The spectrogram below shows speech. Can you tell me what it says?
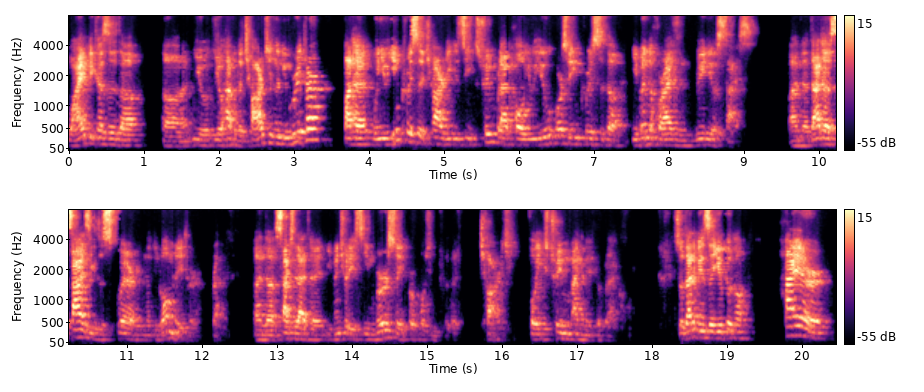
Why? Because the uh, you you have the charge in the numerator, but uh, when you increase the charge in the extreme black hole, you, also increase the event horizon radius size, and uh, that size is square in the denominator, right? And uh, such that uh, eventually it's inversely proportional to the charge for extreme magnetic black hole. So that means that you a higher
